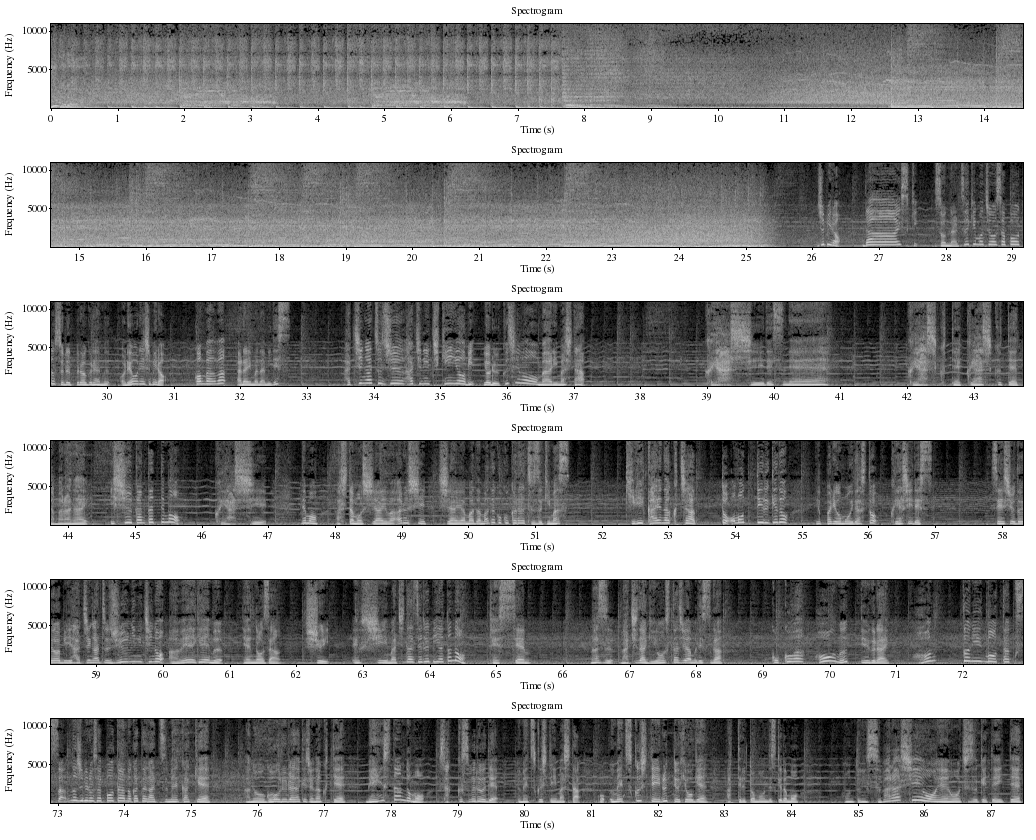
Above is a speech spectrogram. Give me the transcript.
Jupiter. ジュビロ大好きそんな熱い気持ちをサポートするプログラムオレオレジュビロ。こんばんは新井まなみです。8月18日金曜日夜9時を回りました。悔しいですね。悔しくて悔しくてたまらない。1週間経っても悔しい。でも明日も試合はあるし試合はまだまだここから続きます。切り替えなくちゃと思っているけどやっぱり思い出すと悔しいです。先週土曜日8月12日のアウェーゲーム。天王山首位 FC 町田ゼルビアとの決戦。まず町田祇園スタジアムですがここはホームっていうぐらい本当にもうたくさんのジュビロサポーターの方が詰めかけあのゴール裏だけじゃなくてメインスタンドもサックスブルーで埋め尽くしていました。こう埋め尽くしているっていう表現合ってると思うんですけども本当に素晴らしい応援を続けていて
